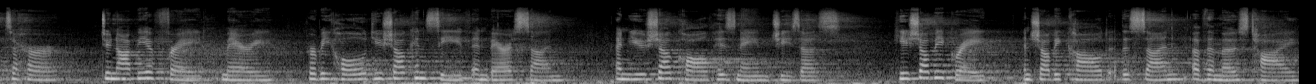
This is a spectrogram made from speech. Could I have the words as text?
To her, Do not be afraid, Mary, for behold, you shall conceive and bear a son, and you shall call his name Jesus. He shall be great and shall be called the Son of the Most High.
